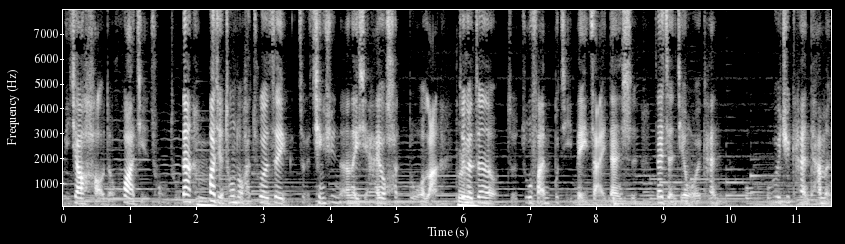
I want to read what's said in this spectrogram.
比较好的化解冲突。但化解冲突还除了这这个情绪的那些，还有很多啦。这个真的诸凡不及备载，但是在整间我会看，我我会去看他们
